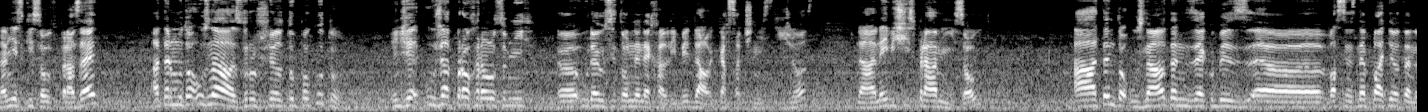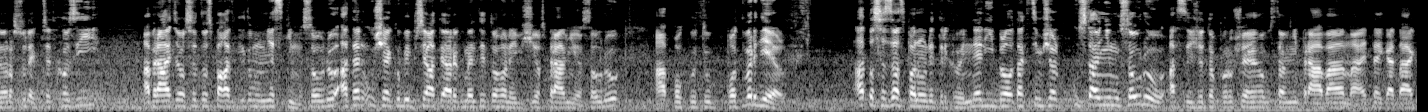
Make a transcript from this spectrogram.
na městský soud v Praze a ten mu to uznal, zrušil tu pokutu. Jenže Úřad pro ochranu osobních uh, údajů si to nenechal líbit, dal kasační stížnost na nejvyšší správní soud a ten to uznal, ten jakoby z, uh, vlastně zneplatnil ten rozsudek předchozí a vrátilo se to zpátky k tomu městskému soudu a ten už jakoby přijal ty argumenty toho nejvyššího správního soudu a pokud tu potvrdil. A to se zase panu Dietrichovi nelíbilo, tak s tím šel k ústavnímu soudu. Asi, že to porušuje jeho ústavní práva, majetek a tak.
